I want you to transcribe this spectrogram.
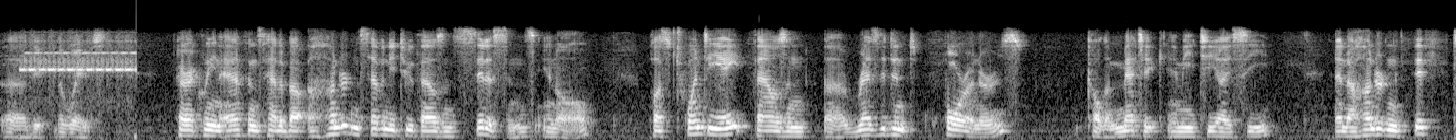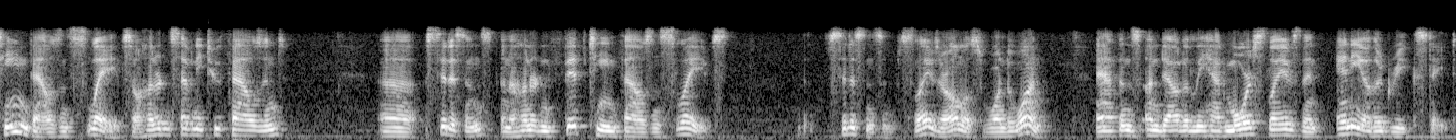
uh, the, the waves. Periclean Athens had about 172,000 citizens in all, plus 28,000 uh, resident foreigners, called a metic, M-E-T-I-C, and 115,000 slaves. So 172,000 uh, citizens and 115,000 slaves. Citizens and slaves are almost one to one. Athens undoubtedly had more slaves than any other Greek state.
